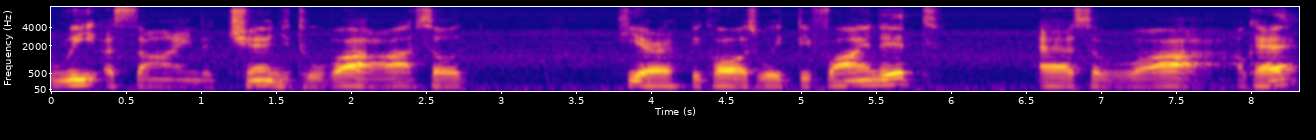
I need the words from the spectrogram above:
reassigned change to var so here because we defined it as var okay?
